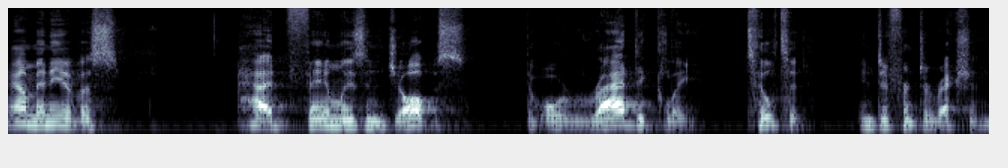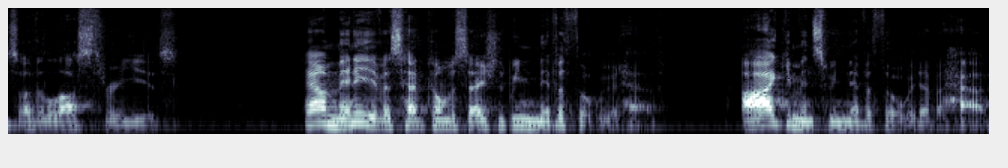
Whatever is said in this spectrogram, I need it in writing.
How many of us had families and jobs that were radically tilted in different directions over the last three years? How many of us had conversations we never thought we would have? Arguments we never thought we'd ever have?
